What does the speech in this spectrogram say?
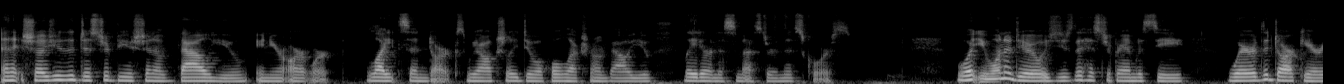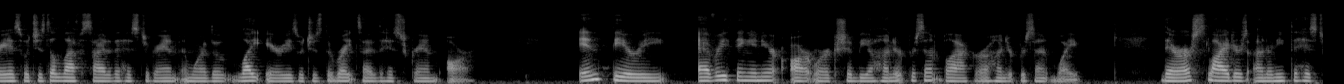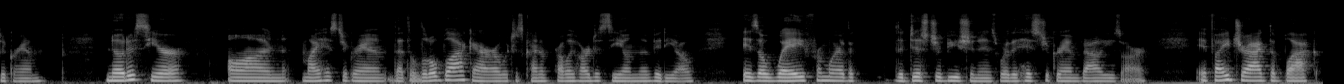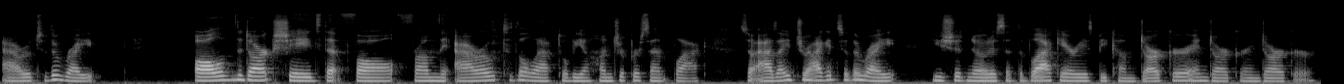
And it shows you the distribution of value in your artwork, lights and darks. We actually do a whole lecture on value later in the semester in this course. What you want to do is use the histogram to see where the dark areas, which is the left side of the histogram, and where the light areas, which is the right side of the histogram, are. In theory, everything in your artwork should be 100% black or 100% white. There are sliders underneath the histogram Notice here on my histogram that the little black arrow, which is kind of probably hard to see on the video, is away from where the, the distribution is, where the histogram values are. If I drag the black arrow to the right, all of the dark shades that fall from the arrow to the left will be 100% black. So as I drag it to the right, you should notice that the black areas become darker and darker and darker.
